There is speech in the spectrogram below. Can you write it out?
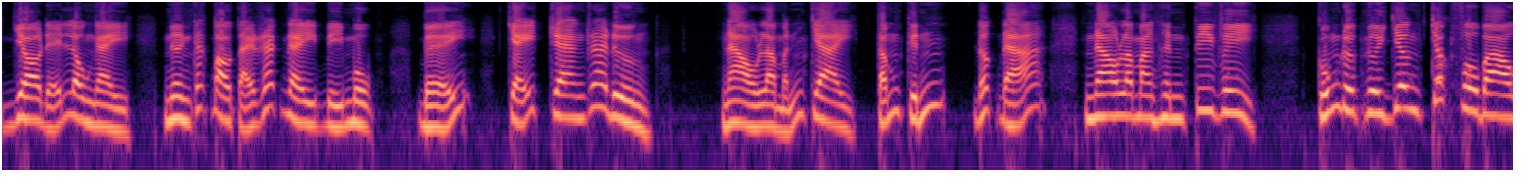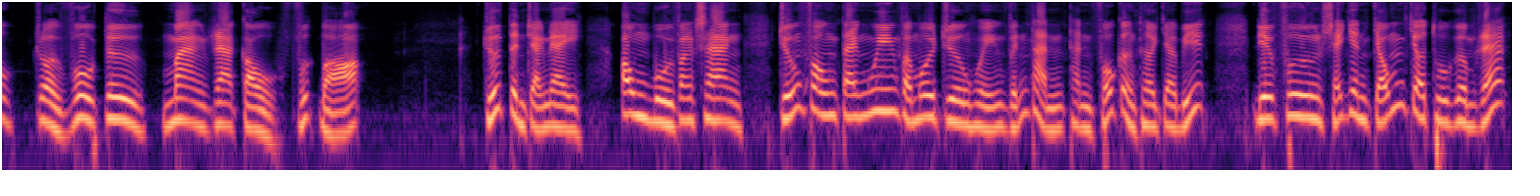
Do để lâu ngày nên các bao tải rác này bị mục, bể, chảy tràn ra đường. Nào là mảnh chai, tấm kính, đất đá, nào là màn hình tivi cũng được người dân chất vô bao rồi vô tư mang ra cầu vứt bỏ. Trước tình trạng này, ông Bùi Văn Sang, trưởng phòng Tài nguyên và Môi trường huyện Vĩnh Thạnh, thành phố Cần Thơ cho biết, địa phương sẽ nhanh chóng cho thu gom rác,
